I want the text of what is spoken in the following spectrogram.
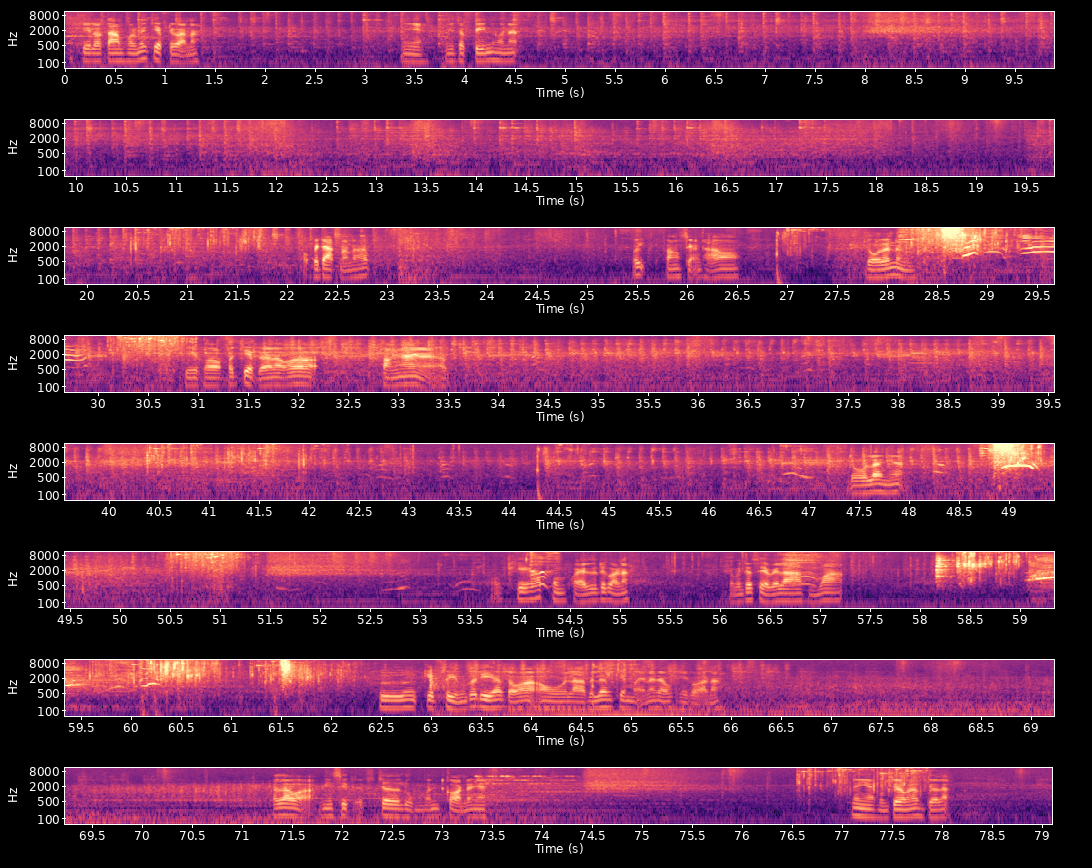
โอเคเราตามคนไม่เจ็บดีกว่านะนี่มีสปรินคนนะไปดักหน่อยนะครับ เฮ้ย ฟังเสียงเท้าโดนแล้วหนึ่งโอเคพอเขาเจ็บแล้วเราก็ฟังง่ายหน่อยครับโดนแล้วเงี้ย โอเคครับ ผมแขวนเลยดีกว่านะ เดี๋ยวมันจะเสียเวลาผมว่า คือเก็บสีมันก็ดีครับ แต่ว่าเอาเวลาไปเริ่มเกมใหม่น่าจะโอเคกว่านะแล้วเราอะ มีสิทธิ์เจอหลุมมันก่อนได้ไงนี่ไงผมเจอมาแล้วผมเจอแล้ว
